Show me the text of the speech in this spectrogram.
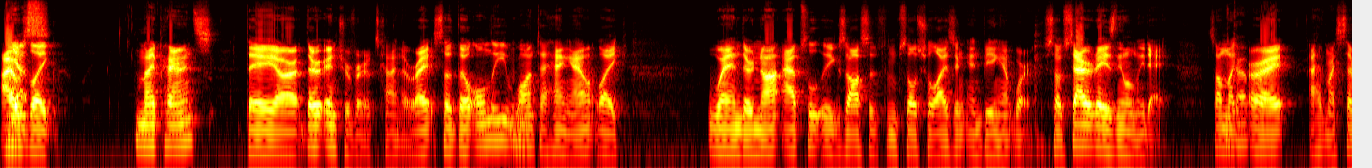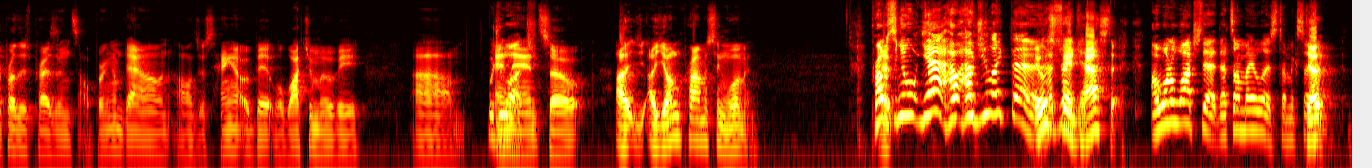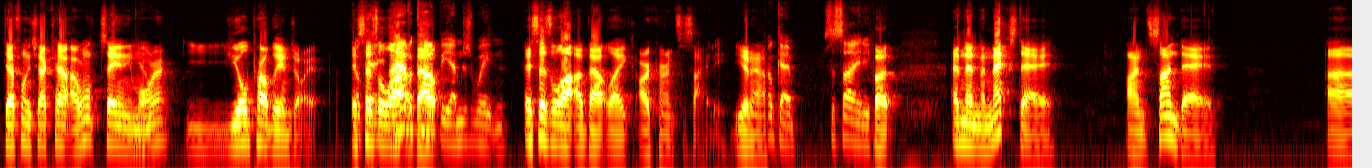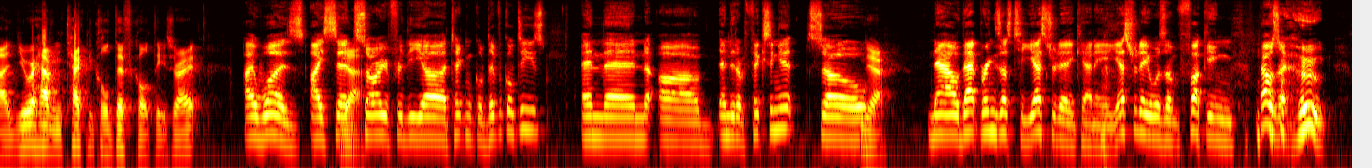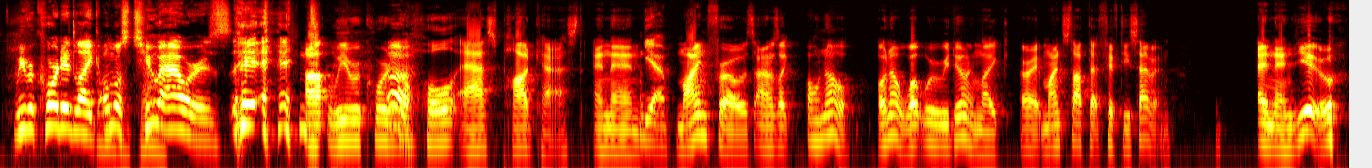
I Yes. was like, my parents, they are they're introverts, kind of, right? So they'll only Mm-hmm. want to hang out like when they're not absolutely exhausted from socializing and being at work. So Saturday is the only day. So I'm like, Okay. all right, I have my stepbrother's presents. I'll bring them down. I'll just hang out a bit. We'll watch a movie. Um, What'd you and watch? then so uh, a young promising woman. Promising you, yeah. How how'd you like that? It was you like fantastic. I want to watch that. That's on my list. I'm excited. De- definitely check it out. I won't say any anymore. You'll probably enjoy it. It says a Okay, lot I have a about copy. I'm just waiting. it says a lot about like our current society, you know. Okay, society. But and then the next day, on Sunday, uh, you were having technical difficulties, right? I was. I said Yeah. sorry for the uh, technical difficulties, and then uh, ended up fixing it. So Yeah. Now that brings us to yesterday, Kenny. Yesterday was a fucking that was a hoot. We recorded like almost two hours. and, Uh, we recorded a whole ass podcast, and then Yeah. mine froze. And I was like, "Oh no, oh no, what were we doing?" Like, all right, mine stopped at fifty-seven, and then you,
